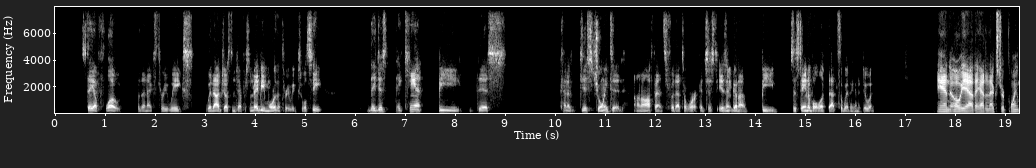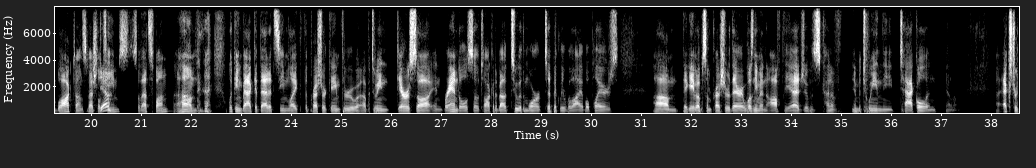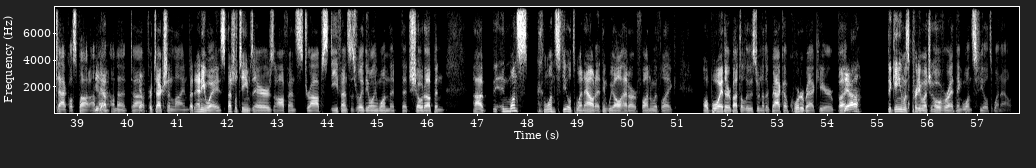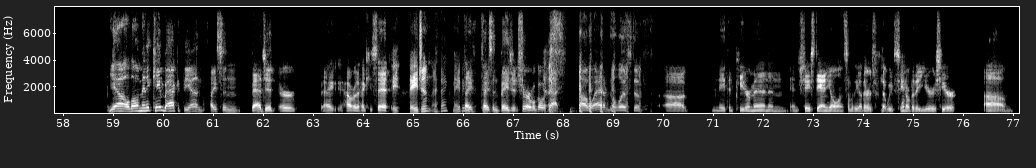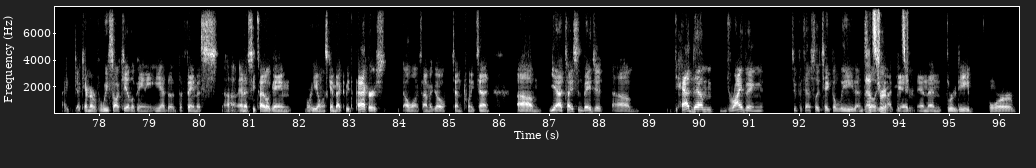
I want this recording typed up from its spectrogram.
stay afloat for the next three weeks without Justin Jefferson, maybe more than three weeks, we'll see. They just they can't be this kind of disjointed on offense for that to work. It just isn't going to be sustainable if that's the way they're going to do it. And oh yeah, they had an extra point blocked on special yeah. teams, so that's fun. Um, looking back at that, it seemed like the pressure came through uh, between Darrisaw and Brandel. So talking about two of the more typically reliable players, um, they gave up some pressure there. It wasn't even off the edge; it was kind of in between the tackle and I don't know uh, extra tackle spot on yeah. that on that uh, yeah. protection line. But anyway, special teams errors, offense drops, defense is really the only one that that showed up. And uh, and once once Fields went out, I think we all had our fun with like, oh boy, they're about to lose to another backup quarterback here. But yeah, the game was pretty much over. I think once Fields went out. Yeah, although I mean, it came back at the end. Tyson Badgett or however the heck you say it. Bagent, I think maybe Tyson Bagent. Sure, we'll go with that. uh, we'll add him to the list of uh, Nathan Peterman and and Chase Daniel and some of the others that we've seen over the years here. Um, I, I, can't remember if we saw Caleb Hanie. He had the the famous uh, NFC title game where he almost came back to beat the Packers a long time ago, 10 2010. Um, yeah, Tyson Bagent um, had them driving to potentially take the lead until That's he true. got hit and then threw deep for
